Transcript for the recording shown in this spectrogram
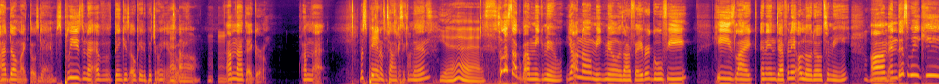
I don't like those games. Please do not ever think it's okay to put your hands at on me. Mm-mm. I'm not that girl. I'm not. But speaking of toxic men, Yes. so let's talk about Meek Mill. Y'all know Meek Mill is our favorite goofy. He's like an indefinite Olodo to me. Mm-hmm. Um, and this week he,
